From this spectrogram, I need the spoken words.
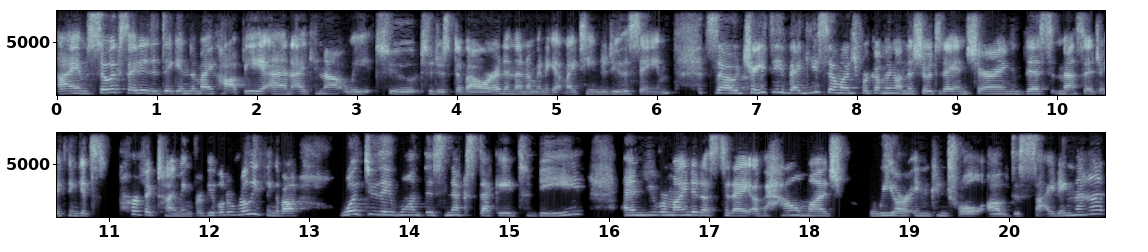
I am so excited to dig into my copy and I cannot wait to to just devour it and then I'm going to get my team to do the same. So Tracy, thank you so much for coming on the show today and sharing this message. I think it's perfect timing for people to really think about what do they want this next decade to be? And you reminded us today of how much we are in control of deciding that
